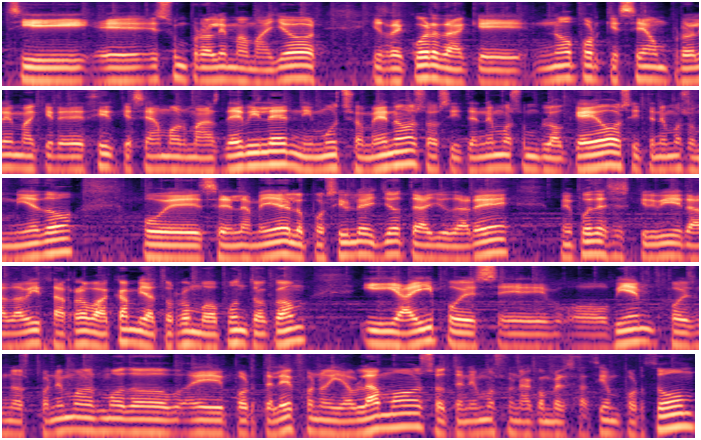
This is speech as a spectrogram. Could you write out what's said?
Si eh, es un problema mayor, y recuerda que no porque sea un problema quiere decir que seamos más débiles, ni mucho menos, o si tenemos un bloqueo, o si tenemos un miedo, pues en la medida de lo posible yo te ayudaré. Me puedes escribir a david.cambiaturrumbo.com y ahí pues, eh, o bien pues nos ponemos modo eh, por teléfono y hablamos o tenemos una conversación por Zoom.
